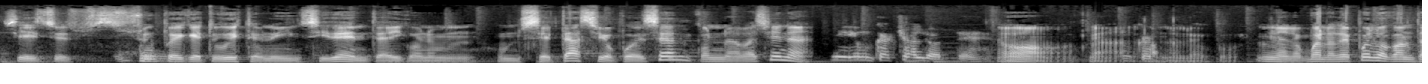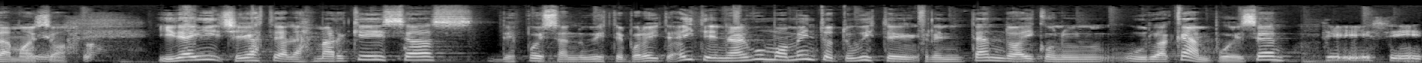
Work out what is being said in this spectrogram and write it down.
sí, sí, supe que tuviste un incidente ahí con un, un cetáceo, ¿puede ser? ¿Con una ballena? Sí, un cachalote. Oh, claro, Ok. una locura. Una lo- Bueno, después lo contamos Sí, eso. sí. Y de ahí llegaste a las Marquesas, después anduviste por ahí. Ahí te- en algún momento tuviste enfrentando ahí con un huracán, ¿puede ser? Sí, sí.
